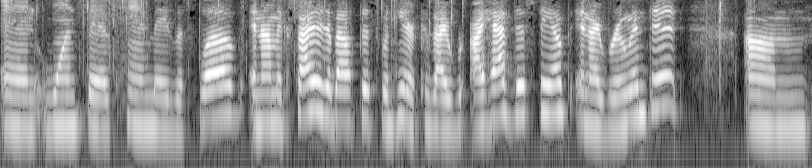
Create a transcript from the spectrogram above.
and one says handmade with love. And I'm excited about this one here because I, I had this stamp and I ruined it. Um,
